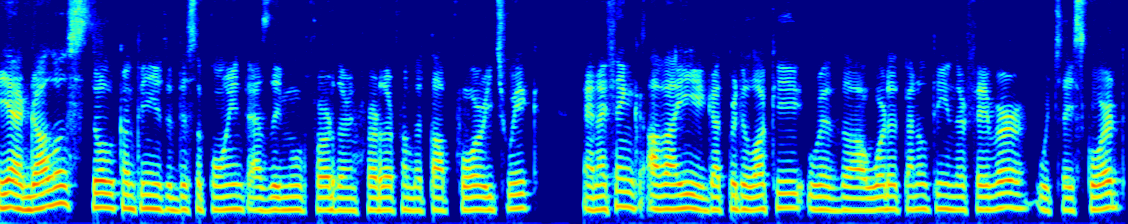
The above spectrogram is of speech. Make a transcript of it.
Yeah, Galos still continue to disappoint as they move further and further from the top four each week. And I think Avaí got pretty lucky with the awarded penalty in their favor, which they scored.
